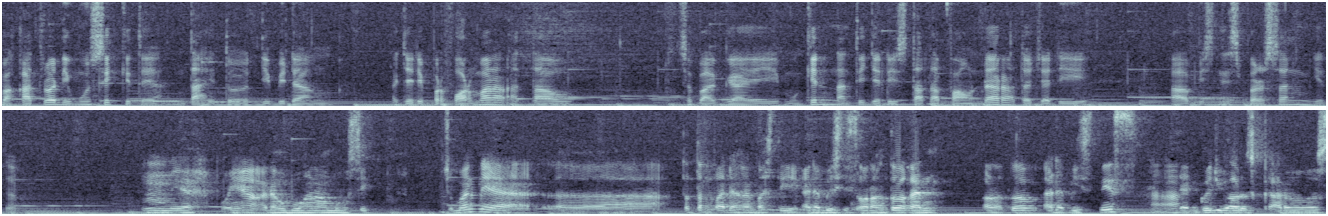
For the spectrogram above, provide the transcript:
bakat lo di musik gitu ya, entah itu di bidang jadi performer atau sebagai mungkin nanti jadi startup founder atau jadi uh, business person gitu. Hmm ya, pokoknya ada hubungan sama musik. Cuman ya uh, tetap ada kan pasti ada bisnis orang tua kan orang tua ada bisnis ha? dan gue juga harus harus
